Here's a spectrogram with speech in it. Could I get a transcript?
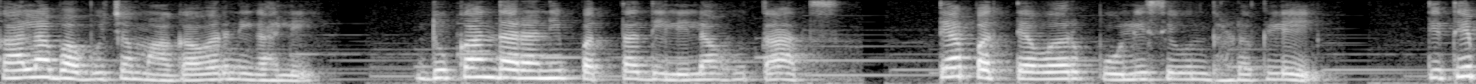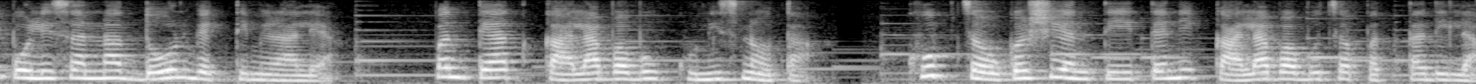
कालाबाबूच्या मागावर निघाले. दुकानदारांनी पत्ता दिलेला होताच. त्या पत्त्यावर पोलीस येऊन धडकले. तिथे पोलिसांना दोन व्यक्ती मिळाल्या पण त्यात कालाबाबू कुणीच नव्हता. खूप चौकशी अंती त्यांनी कालाबाबूचा पत्ता दिला.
